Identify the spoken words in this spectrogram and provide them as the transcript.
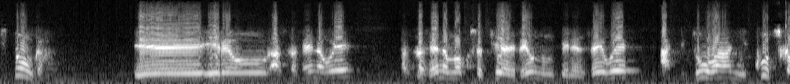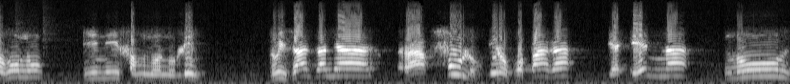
Tsy tonga. Ireo azo lazaina hoe, azo lazaina manko satria ireo no miteny an'izay hoe atidoha nikotroka hono iny famonoan'olona iny. Noho izany izany raha folo ireo voampanga dia enina no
